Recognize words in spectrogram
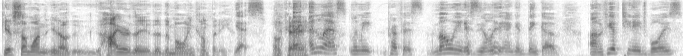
give someone, you know, hire the, the, the mowing company. Yes. Okay. Un- unless, let me preface, mowing is the only thing I can think of. Um, if you have teenage boys,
